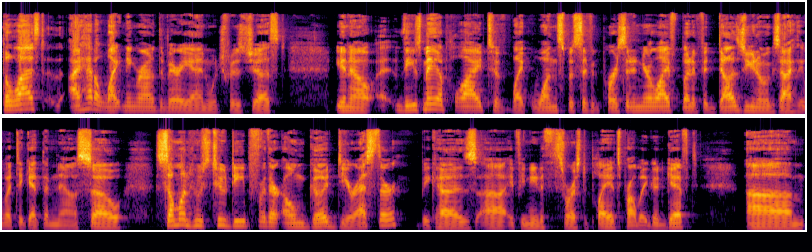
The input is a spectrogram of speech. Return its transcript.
the last I had a lightning round at the very end, which was just, you know, these may apply to like one specific person in your life, but if it does, you know exactly what to get them now. So, someone who's too deep for their own good, dear Esther, because uh, if you need a thesaurus to play, it's probably a good gift. Um,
